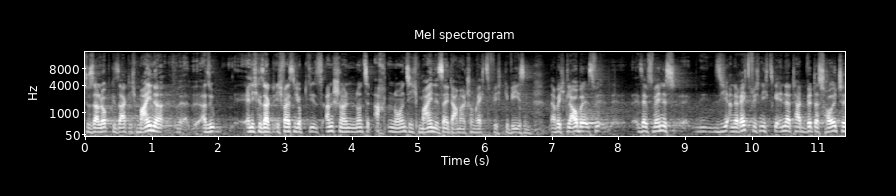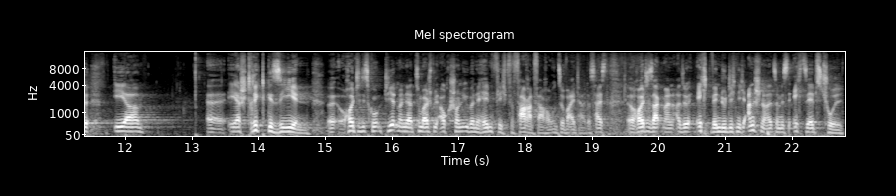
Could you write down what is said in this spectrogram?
zu salopp gesagt. Ich meine, also ehrlich gesagt, ich weiß nicht, ob dieses Anschnallen 1998, ich meine, es sei damals schon Rechtspflicht gewesen. Aber ich glaube, es, selbst wenn es sich an der Rechtspflicht nichts geändert hat, wird das heute eher äh, eher strikt gesehen. Äh, heute diskutiert man ja zum Beispiel auch schon über eine Helmpflicht für Fahrradfahrer und so weiter. Das heißt, äh, heute sagt man also echt, wenn du dich nicht anschnallst, dann bist du echt selbst schuld.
